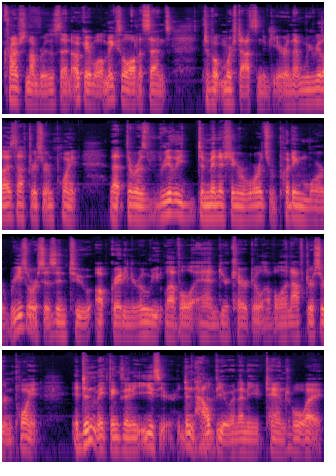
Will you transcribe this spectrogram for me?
crunched the numbers and said, okay, well, it makes a lot of sense to put more stats into gear. And then we realized after a certain point that there was really diminishing rewards for putting more resources into upgrading your elite level and your character level. And after a certain point, it didn't make things any easier. It didn't help you in any tangible way.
